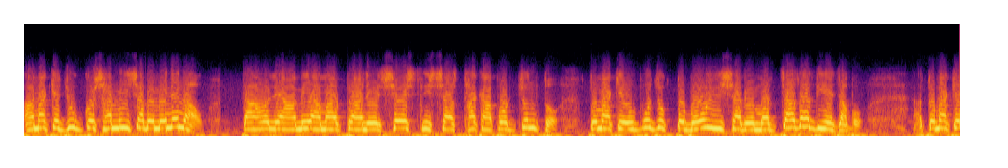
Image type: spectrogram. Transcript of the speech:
আমাকে যোগ্য স্বামী হিসাবে মেনে নাও, তাহলে আমি আমার প্রাণের শেষ নিঃশ্বাস থাকা পর্যন্ত তোমাকে উপযুক্ত বউ হিসাবে মর্যাদা দিয়ে যাব। তোমাকে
